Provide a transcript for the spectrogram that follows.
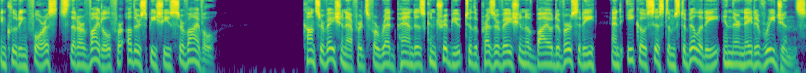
including forests that are vital for other species' survival. Conservation efforts for red pandas contribute to the preservation of biodiversity and ecosystem stability in their native regions.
